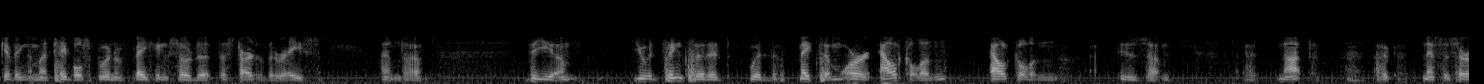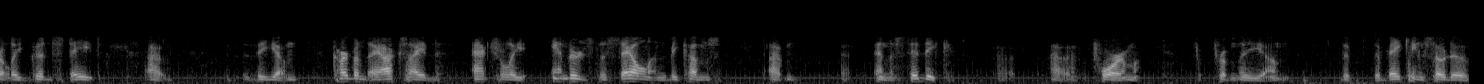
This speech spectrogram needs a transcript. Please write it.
giving them a tablespoon of baking soda at the start of the race, and uh, the um, you would think that it would make them more alkaline. Alkaline is um, uh, not a necessarily good state. Uh, the um, carbon dioxide actually enters the cell and becomes um, an acidic uh, uh, form from the, um, the the baking soda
